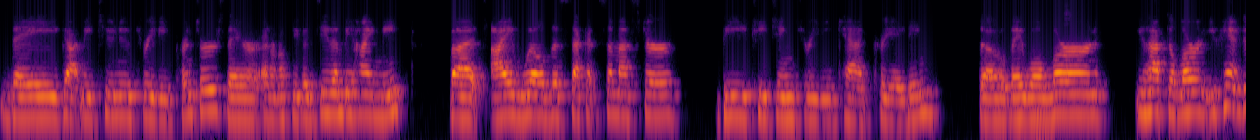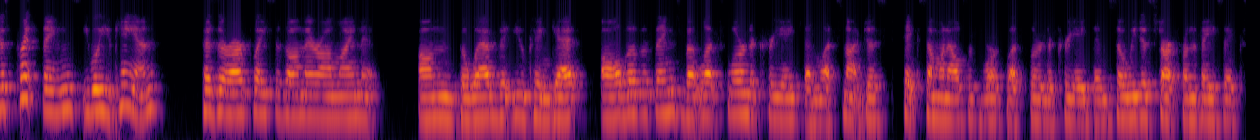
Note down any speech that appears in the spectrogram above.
they got me two new 3D printers. There, I don't know if you can see them behind me, but I will the second semester be teaching 3D CAD creating. So they will learn, you have to learn, you can't just print things. Well, you can, because there are places on there online that on the web that you can get all of the things, but let's learn to create them. Let's not just take someone else's work. Let's learn to create them. So we just start from the basics.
